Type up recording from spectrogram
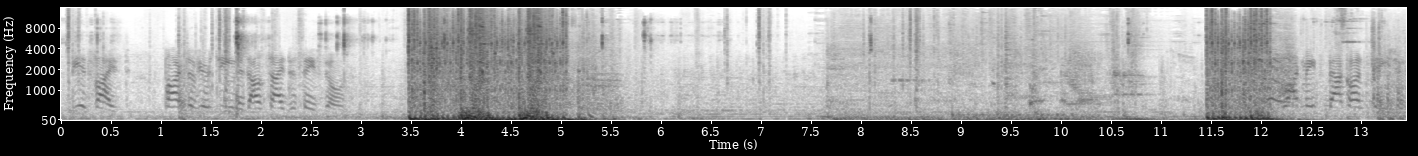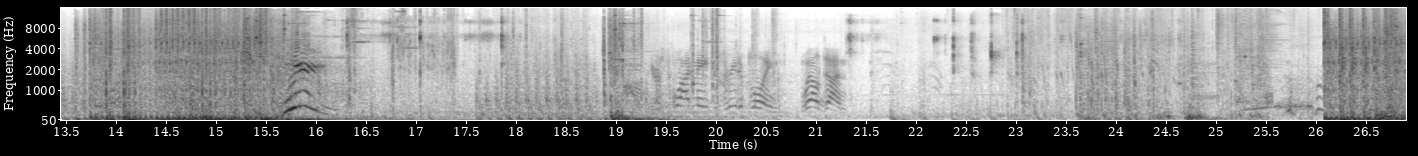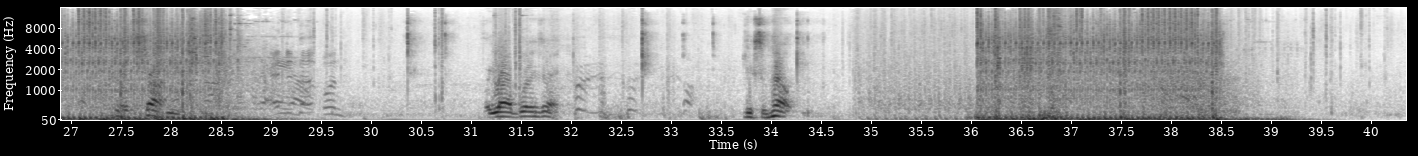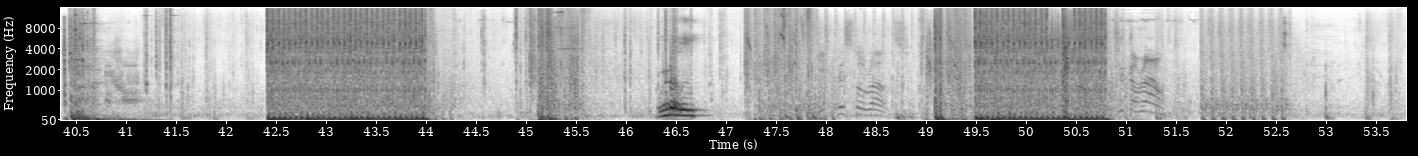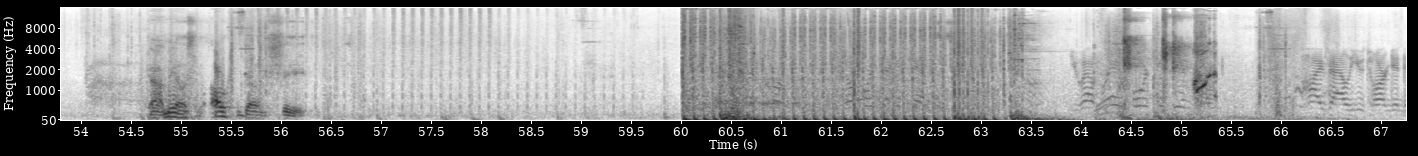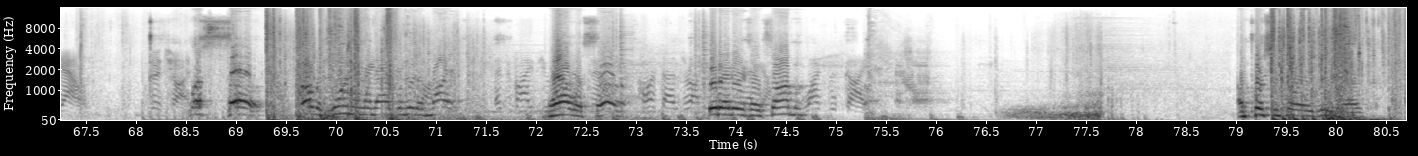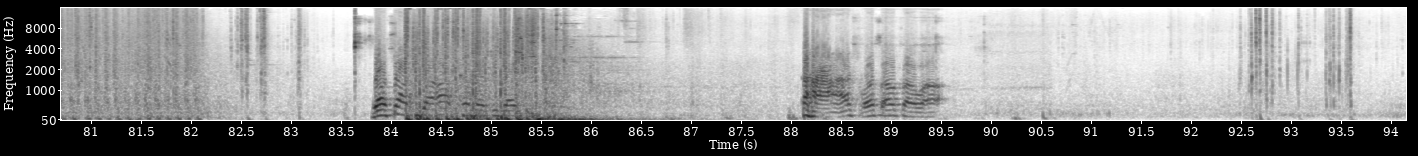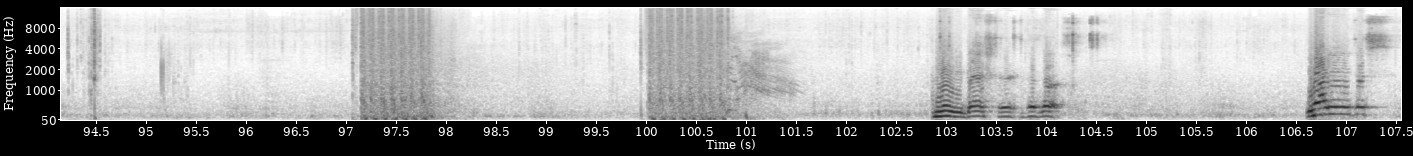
Be advised, part of your team is outside the safe zone. Squad mates back on station. Your squad mate is redeploying. Well done. Good shot me. Ended that one. Where y'all boys at? Get some help. Really? Keep pistol rounds. Took a round. Got me on some okie doke shit. Target down. Good shot. What's up? I was wondering when I gonna hit the mic. Now what's up? Who that is. Osama? Watch the sky. I'm pushing towards you, bro. Watch out, you got op coming at you, bro. That's what's I'm talking about. I knew you that shit. Good luck. Why you just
